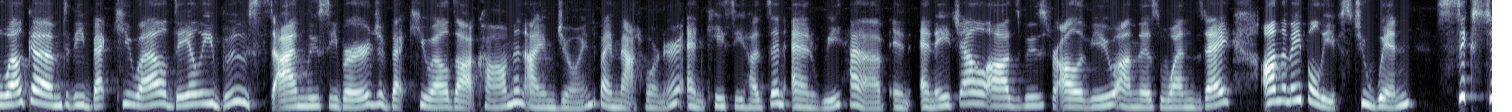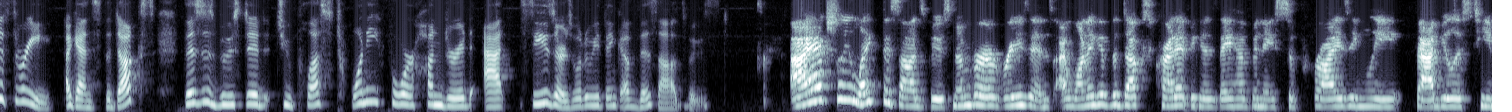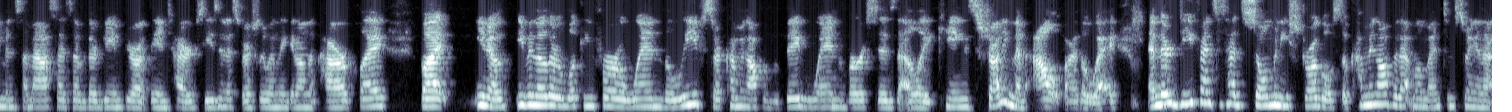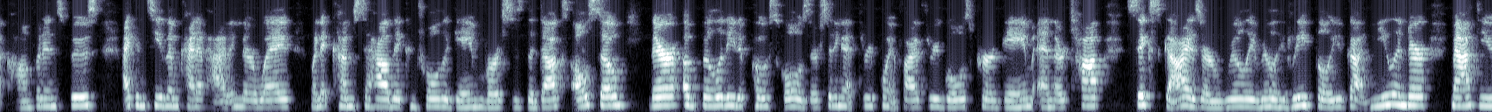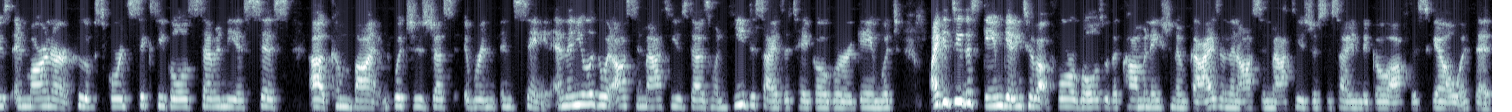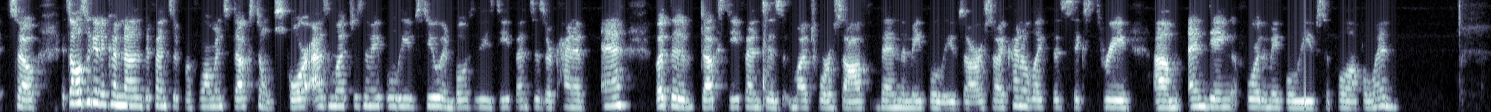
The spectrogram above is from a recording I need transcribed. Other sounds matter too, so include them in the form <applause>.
Welcome to the BetQL Daily Boost. I'm Lucy Burge of BetQL.com, and I am joined by Matt Horner and Kasey Hudson. And we have an NHL odds boost for all of you on this Wednesday on the Maple Leafs to win six to three against the Ducks. This is boosted to plus 2,400 at Caesars. What do we think of this odds boost? I actually like this odds boost. Number of reasons. I want to give the Ducks credit because they have been a surprisingly fabulous team in some assets of their game throughout the entire season, especially when they get on the power play. But you know, even though they're looking for a win, the Leafs are coming off of a big win versus the LA Kings, shutting them out, by the way. And their defense has had so many struggles. So, coming off of that momentum swing and that confidence boost, I can see them kind of having their way when it comes to how they control the game versus the Ducks. Also, their ability to post goals. They're sitting at 3.53 goals per game, and their top six guys are really, really <laughs> lethal. You've got Nylander, Matthews, and Marner, who have scored 60 goals, 70 assists uh, combined, which is just insane. And then you look at what Auston Matthews does when he decides to take over a game, which I could see this game getting to about four goals with a combination of guys, and then Auston Matthews just deciding to go off the scale with it. So it's also going to come down to defensive performance. Ducks don't score as much as the Maple Leafs do, and both of these defenses are kind of eh, but the Ducks defense is much worse off than the Maple Leafs are. So I kind of like the 6 3 um, ending for the Maple Leafs to pull off a win.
